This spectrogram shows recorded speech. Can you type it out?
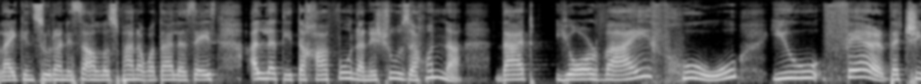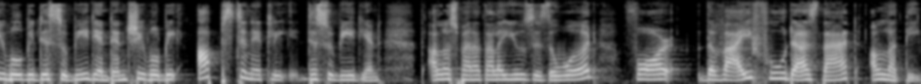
Like in Surah Nisa, Allah subhanahu wa ta'ala says, Allati takhafuna nishuzahunna, that your wife who you fear that she will be disobedient and she will be obstinately disobedient. Allah subhanahu wa ta'ala uses the word for the wife who does that, Allati.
